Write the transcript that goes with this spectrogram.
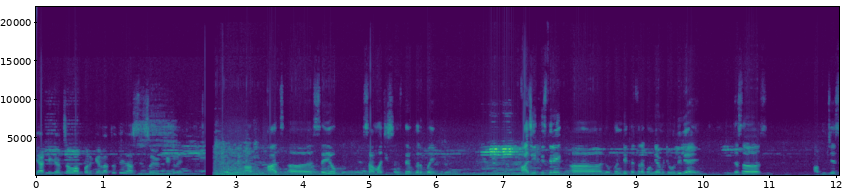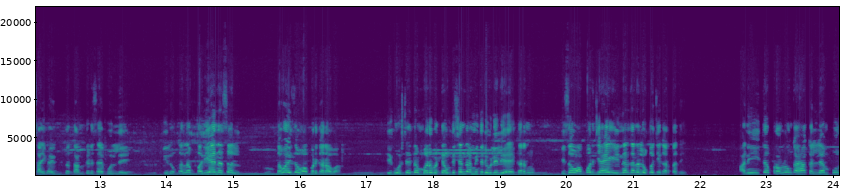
या ठिकाणचा वापर केला तर ते जास्त संयुक्तिक राहील. आज सहयोग सामाजिक संस्थेतर्फे आज ही तिसरी लोखंडी कचराकुंडी आम्ही ठेवलेली आहे. जसं आमचे सहाय्यक आयुक्त तामखेडे साहेब बोलले की लोकांना पर्याय नसेल तेव्हा याचा वापर करावा. ही गोष्ट एकदम बरोबर त्या उद्देशाने आम्ही ते ठेवलेली आहे. कारण याचा वापर जे आहे येणार जाणार लोक जे करतात ते. आणि इथं प्रॉब्लेम काय हा कल्याणपूर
